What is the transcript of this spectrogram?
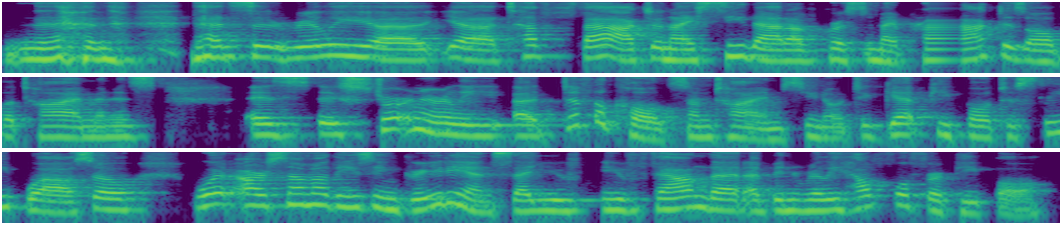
that's a really uh, yeah tough fact, and I see that, of course, in my practice all the time, and is is extraordinarily uh, difficult sometimes, you know, to get people to sleep well. So, what are some of these ingredients that you've you've found that have been really helpful for people?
